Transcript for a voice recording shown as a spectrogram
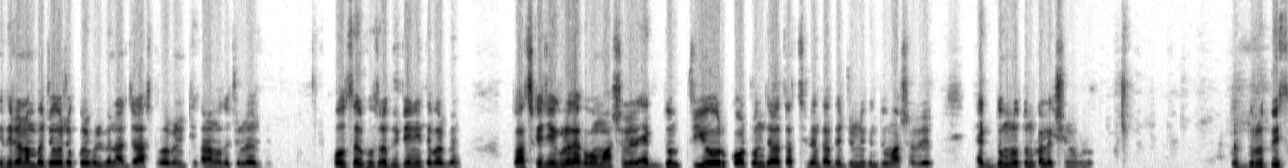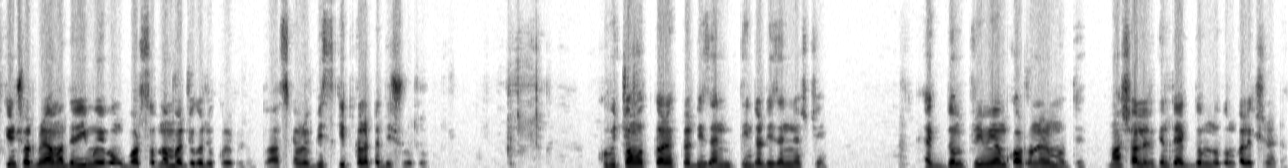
এই দুটো নাম্বার যোগাযোগ করে ফেলবেন। আর যারা আসতে পারবেন, ঠিকানার মধ্যে চলে আসবেন। হোলসেল খুচরা দুইটাই নিতে পারবেন। তো আজকে যেগুলো দেখাবো মার্শালের একদম পিওর কটন যারা চাচ্ছিলেন তাদের জন্য কিন্তু মার্শালের একদম নতুন কালেকশনগুলো তো দ্রুত স্ক্রিনশট মেরে আমাদের ইমো এবং হোয়াটসঅ্যাপ নাম্বার যোগাযোগ করে ফেলুন। তো আজকে আমরা বিস্কিট কালারটা দিয়ে শুরু করব। খুবই চমৎকার একটা ডিজাইন তিনটা ডিজাইন নিয়ে আসছি। একদম প্রিমিয়াম কটনের মধ্যে। মার্শালের কিন্তু একদম নতুন কালেকশন এটা।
